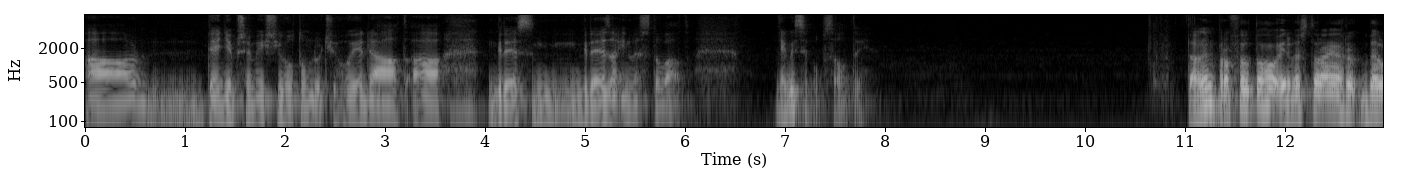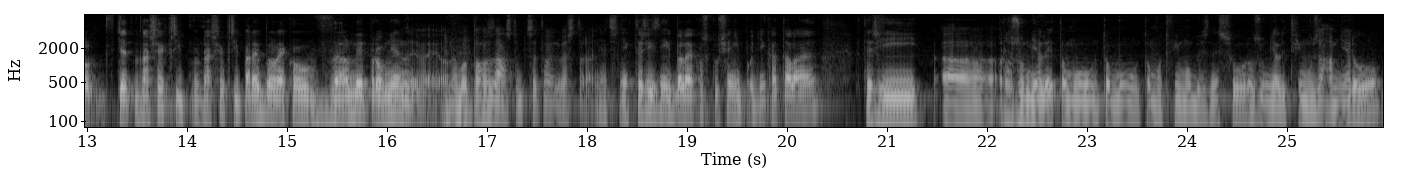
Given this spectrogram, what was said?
a denně přemýšlí o tom, do čeho je dát a kde, kde je zainvestovat. Jak by si popsal ty? Ten profil toho investora je, byl v, tě, v, našich, v našich případech byl jako velmi proměnlivý, jo, nebo mhm. toho zástupce toho investora. někteří z nich byli jako zkušení podnikatelé, kteří uh, rozuměli tomu, tomu, tomu tvýmu biznisu, rozuměli tvýmu záměru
